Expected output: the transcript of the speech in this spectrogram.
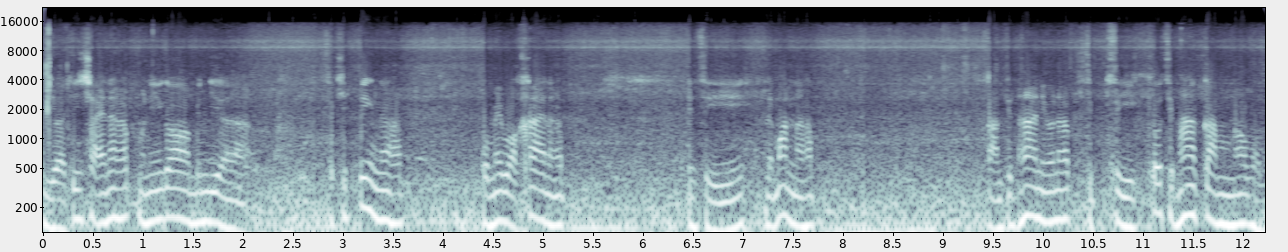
เหยื่อที่ใช้นะครับ วันนี้ก็เป็นเหยื่อสคิปปิ้งนะครับ ผมไม่บอกค่ายนะครับ เป็นสีเลมอนนะครับ3.5นิ้วนะครับ14ก็15กรัมนะครับผม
